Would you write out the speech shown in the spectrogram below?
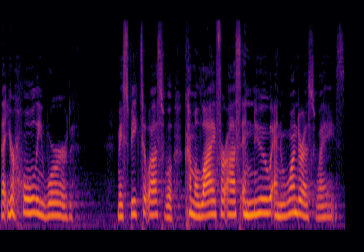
that your holy word may speak to us, will come alive for us in new and wondrous ways.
